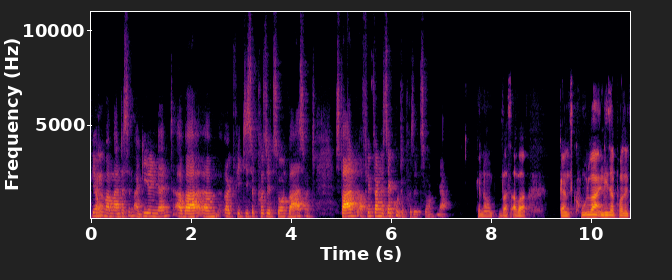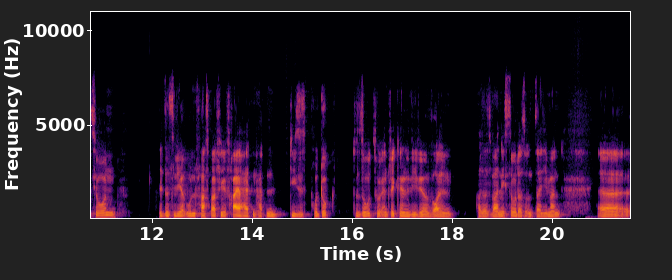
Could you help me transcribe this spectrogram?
wie auch ja. immer man das im Agilen nennt, aber ähm, irgendwie diese Position war es und es war auf jeden Fall eine sehr gute Position, ja. Genau, was aber ganz cool war in dieser Position, ist, dass wir unfassbar viel Freiheiten hatten, dieses Produkt so zu entwickeln, wie wir wollen. Also es war nicht so, dass uns da jemand äh,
